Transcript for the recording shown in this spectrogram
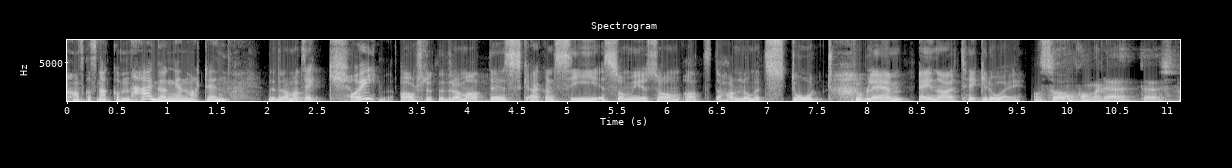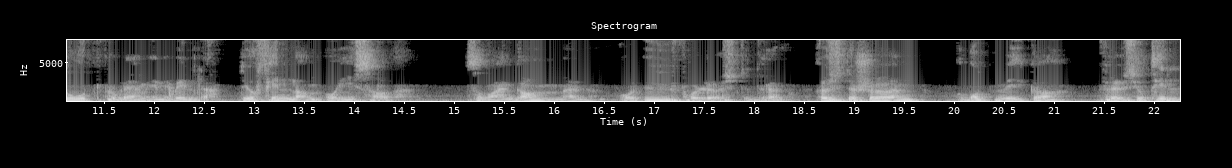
han skal snakke om denne gangen, Martin? Det er dramatikk. Oi! Avslutte dramatisk. Jeg kan si så mye som at det handler om et stort problem. Einar, take it away. Og så kommer det et eh, stort problem inn i bildet. Det er jo Finland og Ishavet, som var en gammel og uforløst drøm. Østersjøen og Bottenvika frøs jo til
